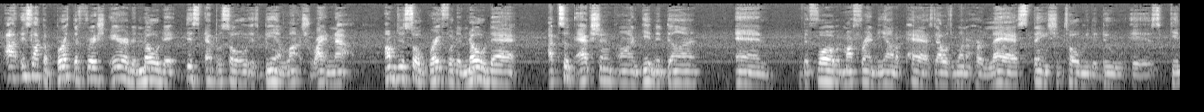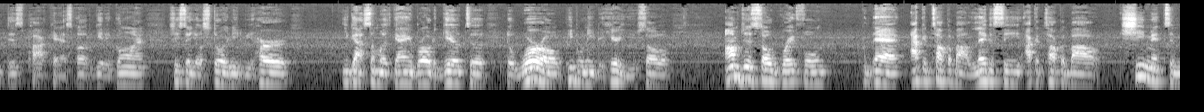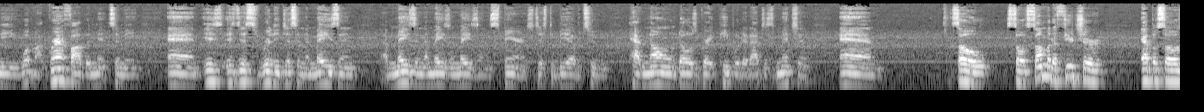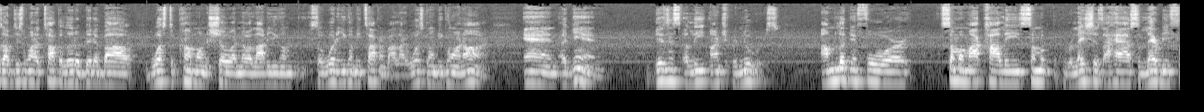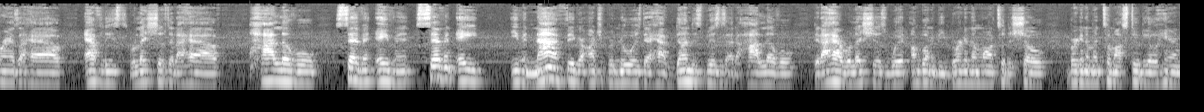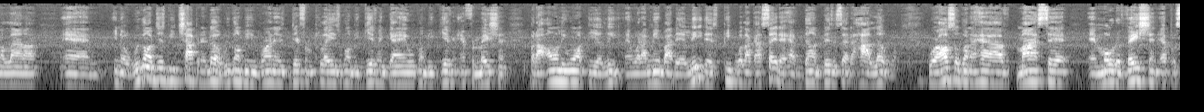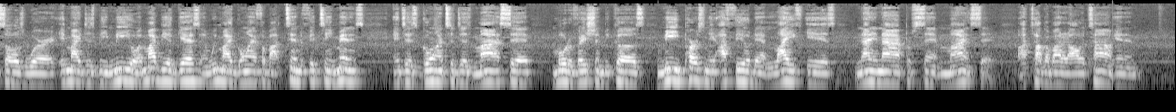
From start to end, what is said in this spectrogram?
I, it's like a breath of fresh air to know that this episode is being launched right now. I'm just so grateful to know that I took action on getting it done. And before my friend Deanna passed, that was one of her last things she told me to do is get this podcast up, get it going. She said your story need to be heard. You got so much game, bro, to give to the world. People need to hear you. So I'm just so grateful that I can talk about legacy. I can talk about she meant to me, what my grandfather meant to me, and it's, it's just really just an amazing, amazing, amazing, amazing experience just to be able to have known those great people that I just mentioned, and so so some of the future episodes, I just want to talk a little bit about what's to come on the show. I know a lot of you gonna. So what are you gonna be talking about? Like what's gonna be going on? And again, business elite entrepreneurs. I'm looking for some of my colleagues, some of the relationships I have, celebrity friends I have, athletes, relationships that I have, high level seven, even seven, eight, even nine figure entrepreneurs that have done this business at a high level that I have relationships with. I'm going to be bringing them onto the show, bringing them into my studio here in Atlanta. And, you know, we're going to just be chopping it up. We're going to be running different plays. We're going to be giving game. We're going to be giving information. But I only want the elite. And what I mean by the elite is people, like I say, that have done business at a high level. We're also going to have mindset and motivation episodes where it might just be me or it might be a guest, and we might go in for about 10 to 15 minutes and just going to just mindset motivation because me personally, I feel that life is 99% mindset. I talk about it all the time in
